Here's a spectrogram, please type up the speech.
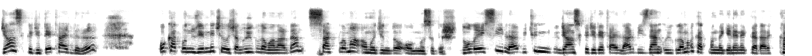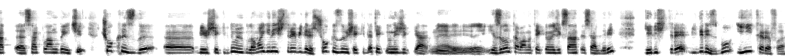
can sıkıcı detayları o katmanın üzerinde çalışan uygulamalardan saklama amacında olmasıdır. Dolayısıyla bütün can sıkıcı detaylar bizden uygulama katmanına gelene kadar kat, e, saklandığı için çok hızlı e, bir şekilde uygulama geliştirebiliriz. Çok hızlı bir şekilde teknolojik yani e, yazılım tabanlı teknolojik sanat eserleri geliştirebiliriz. Bu iyi tarafı.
